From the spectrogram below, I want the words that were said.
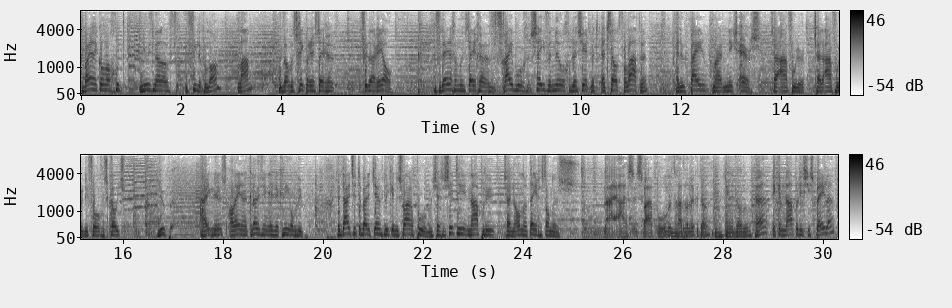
Bayern kon wel goed nieuws melden over Philippe Lam, Laam, die wel beschikbaar is tegen Villarreal. De verdediger moest tegen Freiburg 7-0 geblesseerd met het veld verlaten. Het doet pijn, maar niks ergs, zei, aanvoerder, zei de aanvoerder die volgens coach Joep Heikens alleen een kneuzing in zijn knie opliep. De Duitsers zitten bij de Champions League in de zware pool. Manchester City, Napoli zijn de andere tegenstanders. Nou ja, zware pool. Dat gaat wel lukken toch? Ik denk het wel doen. Ik heb Napoli zien spelen.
